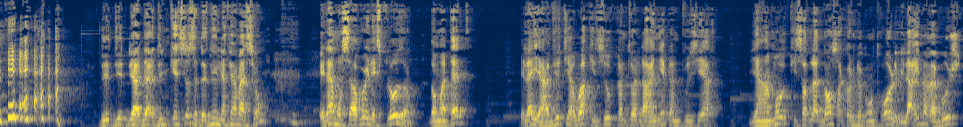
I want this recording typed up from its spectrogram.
D'une question, c'est devenu une affirmation. Et là, mon cerveau, il explose dans ma tête. Et là, il y a un vieux tiroir qui s'ouvre, plein de toiles d'araignée, plein de poussière il y a un mot qui sort de là-dedans sans que je le contrôle, il arrive à ma bouche,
